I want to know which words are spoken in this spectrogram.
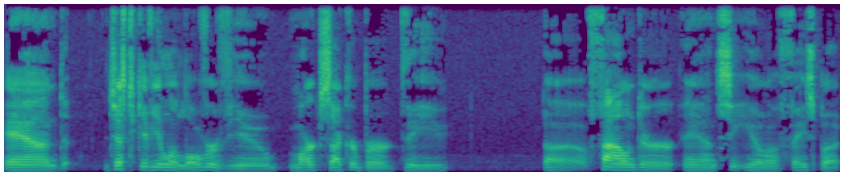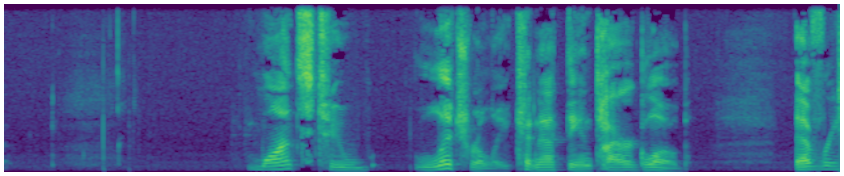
And just to give you a little overview, Mark Zuckerberg, the uh, founder and CEO of Facebook, wants to literally connect the entire globe, every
